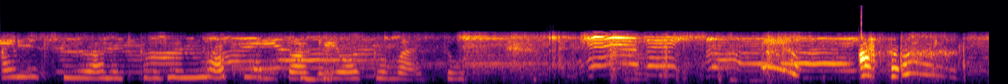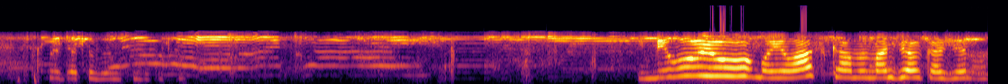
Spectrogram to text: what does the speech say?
I miss you, Anetko, to jsme moc, moc Taky máš. To... Já to budu si dokupit. Милую, моя ласка, моя манжелка, жена.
